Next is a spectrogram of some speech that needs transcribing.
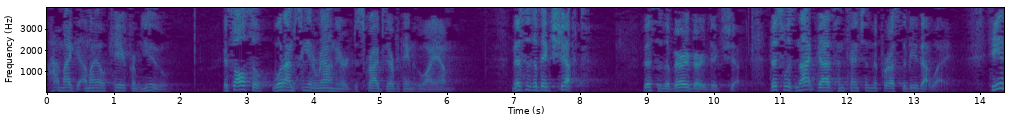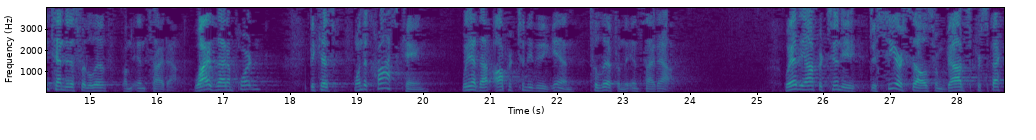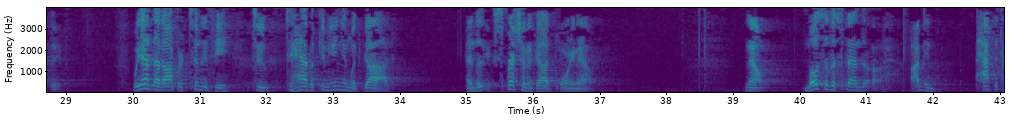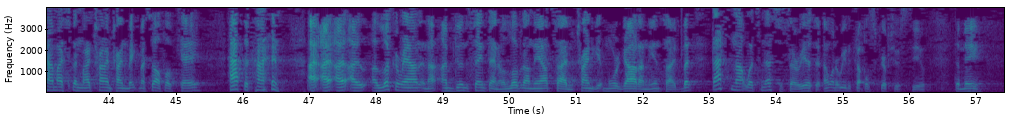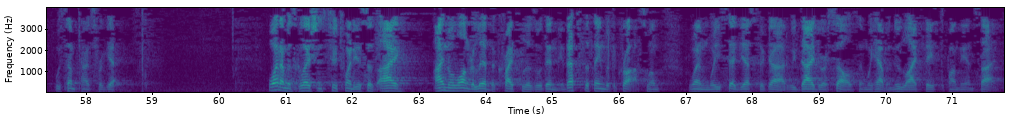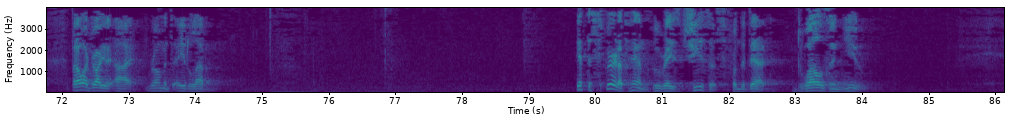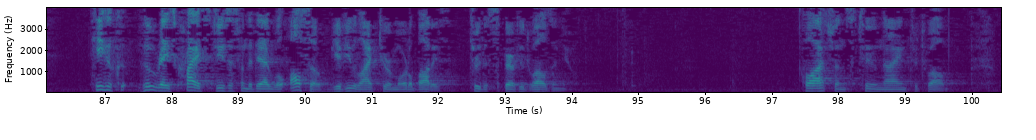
am I, am I okay from you, it's also what I'm seeing around here describes everything who I am. And this is a big shift. This is a very, very big shift. This was not God's intention for us to be that way. He intended us for to live from the inside out. Why is that important? Because when the cross came, we have that opportunity again to live from the inside out. We have the opportunity to see ourselves from God's perspective. We have that opportunity to, to have a communion with God and the expression of God pouring out. Now, most of us spend, uh, I mean, half the time I spend my time trying to make myself okay. Half the time I, I, I, I look around and I, I'm doing the same thing. I'm living on the outside and trying to get more God on the inside. But that's not what's necessary, is it? I want to read a couple scriptures to you that may we sometimes forget. One of them is Galatians 2.20. It says, I, I no longer live, but Christ lives within me. That's the thing with the cross. When, when we said yes to God, we died to ourselves and we have a new life based upon the inside. But I want to draw you to uh, Romans 8.11. If the spirit of him who raised Jesus from the dead dwells in you, he who, who raised Christ Jesus from the dead will also give you life to your mortal bodies through the Spirit who dwells in you. Colossians 2 9 through 12.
